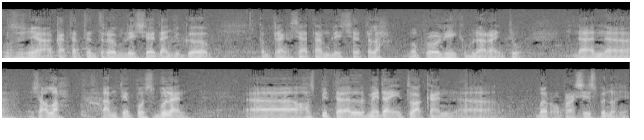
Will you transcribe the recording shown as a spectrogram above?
khususnya Angkatan Tentera Malaysia dan juga Kementerian Kesihatan Malaysia telah memperolehi kebenaran itu. Dan uh, insyaallah dalam tempoh sebulan uh, hospital Medan itu akan uh, beroperasi sepenuhnya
